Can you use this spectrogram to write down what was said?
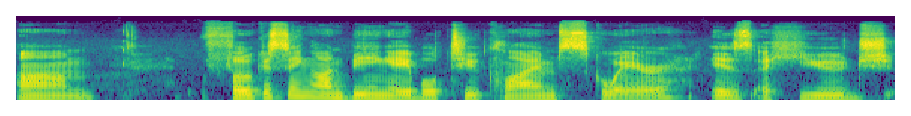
Um, focusing on being able to climb square is a huge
